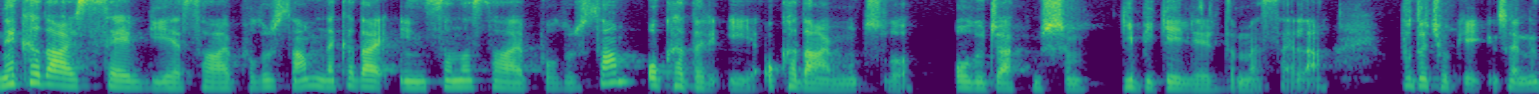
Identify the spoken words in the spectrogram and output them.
Ne kadar sevgiye sahip olursam, ne kadar insana sahip olursam o kadar iyi, o kadar mutlu olacakmışım gibi gelirdi mesela. Bu da çok ilginç. Hani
